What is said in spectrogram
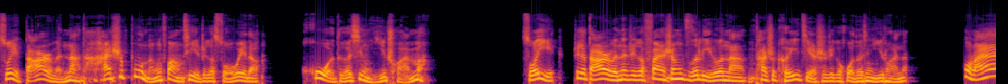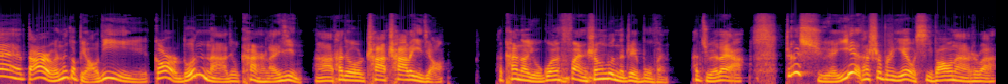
所以达尔文呢，他还是不能放弃这个所谓的获得性遗传嘛。所以这个达尔文的这个泛生子理论呢，它是可以解释这个获得性遗传的。后来，达尔文那个表弟高尔顿呢，就看着来劲啊，他就插插了一脚。他看到有关泛生论的这部分，他觉得呀，这个血液它是不是也有细胞呢？是吧？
